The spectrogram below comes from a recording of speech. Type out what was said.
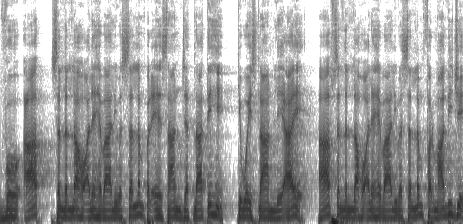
वो आप सल्लल्लाहु अलैहि वसल्लम पर एहसान जतलाते हैं कि वो इस्लाम ले आए। आप सल्लल्लाहु अलैहि वसल्लम फरमा दीजिए,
